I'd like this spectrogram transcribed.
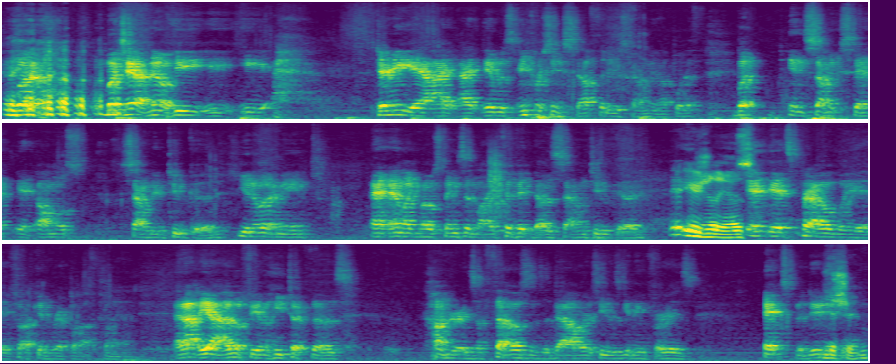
But, uh, but yeah, no, he, he, he to me, yeah, I, I, it was interesting stuff that he was coming up with. But in some extent, it almost sounded too good. You know what I mean? And, and like most things in life, if it does sound too good, It usually is. it, it's probably a fucking rip-off plan. And I, yeah, I have a feeling he took those hundreds of thousands of dollars he was getting for his expedition,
